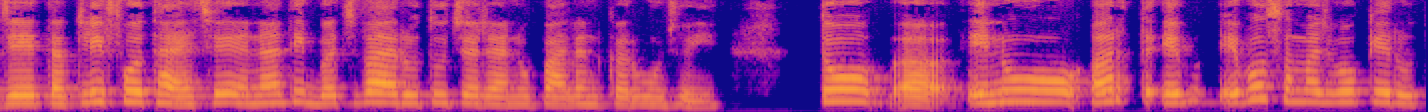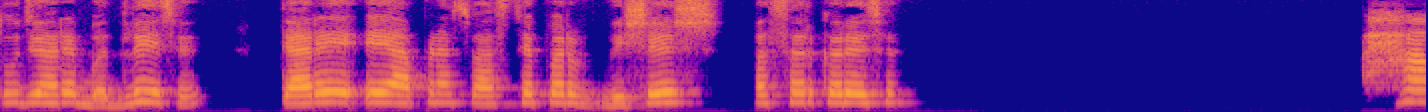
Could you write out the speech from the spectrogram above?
જે તકલીફો થાય છે, એનાથી બચવા ઋતુચર્યાનું પાલન કરવું જોઈએ. તો એનો અર્થ એવો સમજવો કે ઋતુ જ્યારે બદલે છે, ત્યારે એ આપણા સ્વાસ્થ્ય પર વિશેષ અસર કરે છે? હા,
